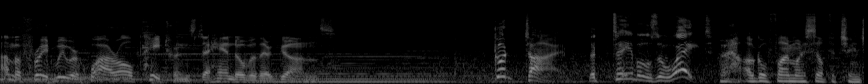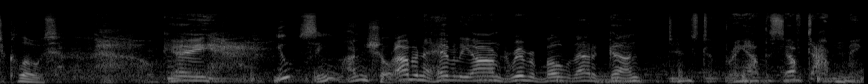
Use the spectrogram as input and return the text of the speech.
I'm afraid we require all patrons to hand over their guns. Good time. The tables await. I'll go find myself a change of clothes. Okay. You seem unsure. Robbing a heavily armed riverboat without a gun tends to bring out the self-doubt in me.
